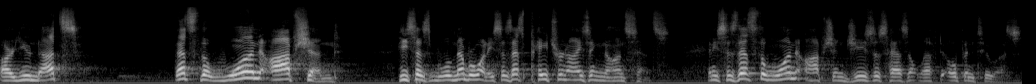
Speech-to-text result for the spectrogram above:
Are you nuts? That's the one option. He says, Well, number one, he says, That's patronizing nonsense. And he says, That's the one option Jesus hasn't left open to us.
